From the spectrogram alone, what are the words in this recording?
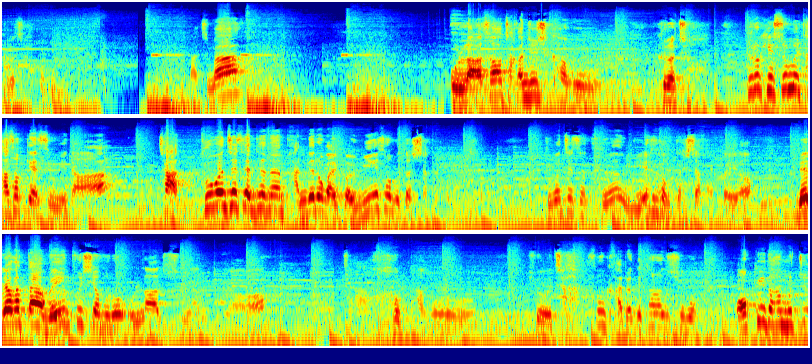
그렇죠. 마지막. 올라와서 잠깐 휴식하고. 그렇죠. 이렇게 25개 했습니다. 자, 두 번째 세트는 반대로 갈 거예요. 위에서부터 시작할 겁니다. 두 번째 세트는 위에서부터 시작할 거예요. 내려갔다 웨이브 푸시업으로 올라와 주시면 돼요. 자, 호흡하고 휴. 자, 손 가볍게 털어주시고 어깨도 한번 쭉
